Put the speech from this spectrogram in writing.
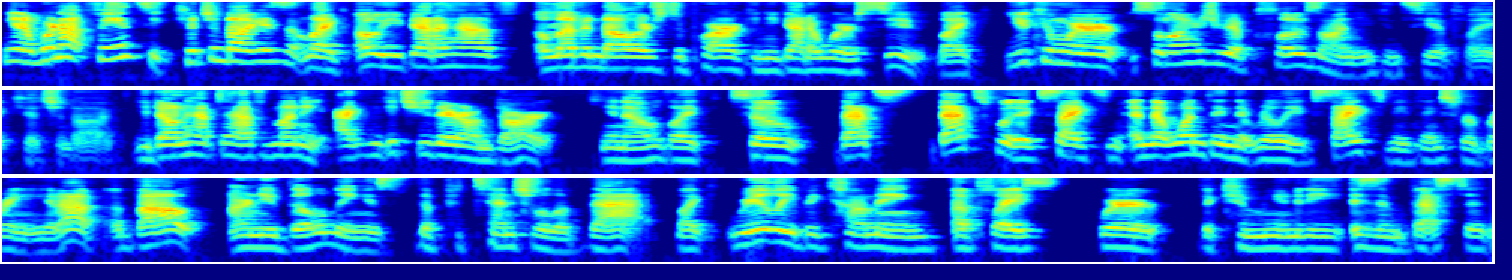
you know, we're not fancy. Kitchen Dog isn't like, oh, you got to have $11 to park and you got to wear a suit. Like, you can wear, so long as you have clothes on, you can see a play at Kitchen Dog. You don't have to have money. I can get you there on Dart, you know, like, so that's, that's what excites me. And that one thing that really excites me, thanks for bringing it up about our new building is the potential of that, like really becoming a place where the community is invested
